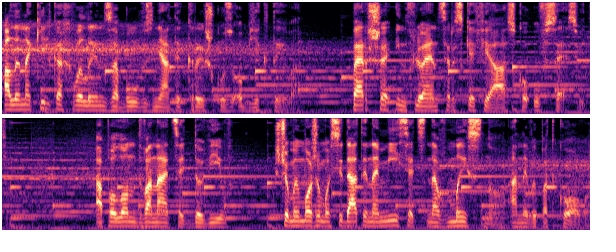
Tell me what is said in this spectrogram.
але на кілька хвилин забув зняти кришку з об'єктива. Перше інфлюенсерське фіаско у всесвіті. Аполлон 12 довів, що ми можемо сідати на місяць навмисно, а не випадково.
